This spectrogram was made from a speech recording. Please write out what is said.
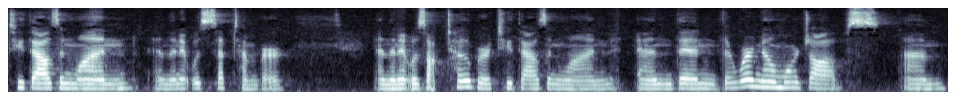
2001, and then it was September, and then it was October 2001, and then there were no more jobs. Um,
